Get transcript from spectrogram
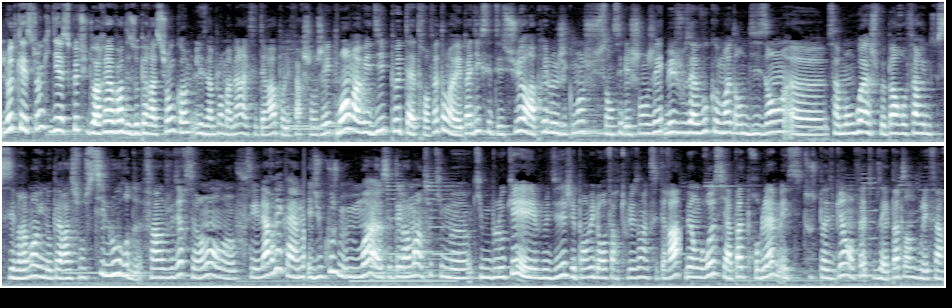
L'autre question qui dit est-ce que tu dois réavoir des opérations comme les implants mammaires, etc. pour les faire changer? Moi, on m'avait dit peut-être. En fait, on m'avait pas dit que c'était sûr. Après, logiquement, je suis censée les changer. Mais je vous avoue que moi, dans 10 ans, euh, ça m'angoisse. Je peux pas refaire une. C'est vraiment une opération si lourde. Enfin, je veux dire, c'est vraiment. Euh, c'est énervé quand même. Et du coup, moi, c'était vraiment un truc qui me... qui me bloquait et je me disais, j'ai pas envie de le refaire tous les ans, etc. Mais en gros, s'il y a pas de problème et si tout se passe bien, en fait, vous avez pas besoin de vous les faire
